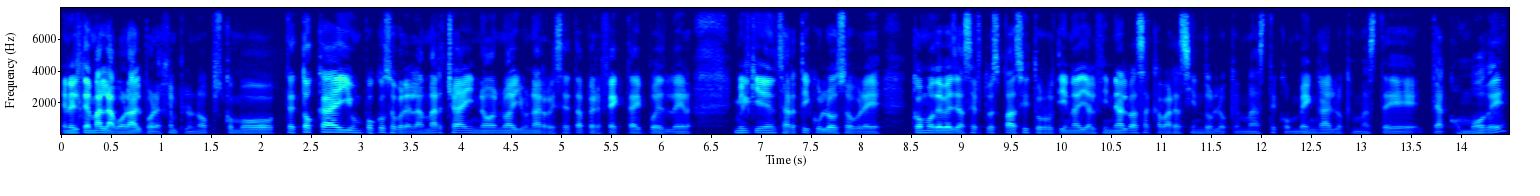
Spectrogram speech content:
en el tema laboral, por ejemplo, ¿no? Pues como te toca y un poco sobre la marcha y no, no hay una receta perfecta y puedes leer 1500 artículos sobre cómo debes de hacer tu espacio y tu rutina y al final vas a acabar haciendo lo que más te convenga, lo que más te, te acomode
